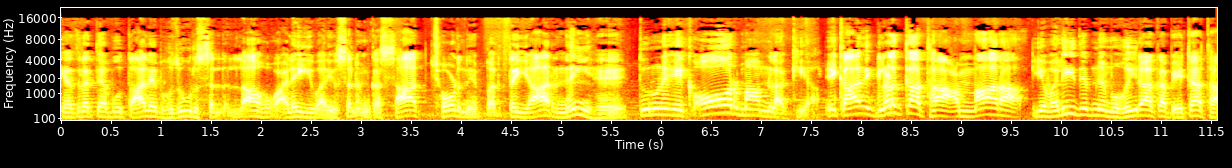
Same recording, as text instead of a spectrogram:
कि हज़रत अबू तालिब हजूर सल्लल्लाहु वसल्लम का साथ छोड़ने पर तैयार नहीं है। तो उन्होंने एक और मामला किया। एक एक लड़का था, अम्मारा। ये वलीद इब्ने मुगीरा का बेटा था।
